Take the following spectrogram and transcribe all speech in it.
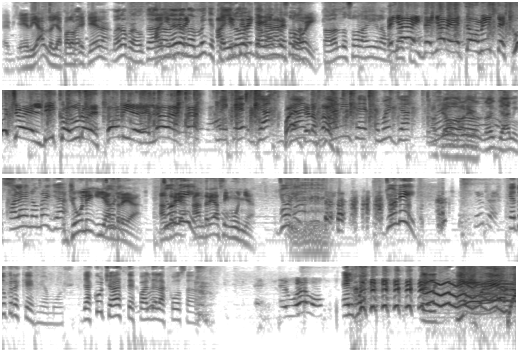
Eh, ¿Qué diablo? Ya para lo que queda. Bueno, pregúntale a la nena tiene- también, que está ahí. tiene que ganar hablando esto sola. hoy. Está hablando sola ahí la Señoras y muchacha. señores, en este momento escucho el disco duro de Somi desde el lado de acá. Me quedé, ya, el ya, ¿cómo es ya? ¿Cómo es? No, no, no es Janis. ¿Cuál es el nombre ya? Julie y Andrea. Andrea, Julie. Andrea sin uña. Julie. Julie. ¿Qué tú crees que es, mi amor? Ya escuchaste par de las cosas. El huevo. El huevo. El- huevo.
